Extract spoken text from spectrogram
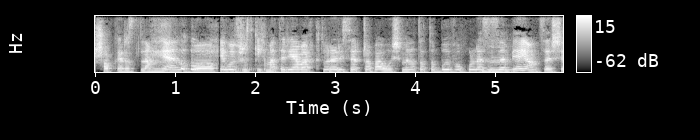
szokers dla mnie, no bo jakby w wszystkich materiałach, które researchowałyśmy, no to to były w ogóle Mhm. zazębiające się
